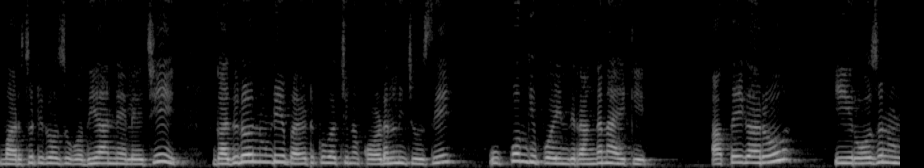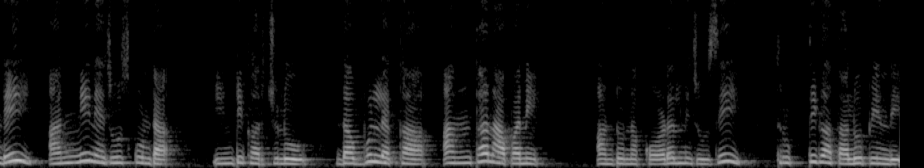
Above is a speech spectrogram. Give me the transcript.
మరుసటి రోజు ఉదయాన్నే లేచి గదిలో నుండి బయటకు వచ్చిన కోడల్ని చూసి ఉప్పొంగిపోయింది రంగనాయకి. అత్తయ్య గారు ఈ రోజు నుండి అన్నీ నేను చూసుకుంటా. ఇంటి ఖర్చులు డబ్బులు లెక్క అంతా నా పని అంటున్న కోడల్ని చూసి తృప్తిగా తలూపింది.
